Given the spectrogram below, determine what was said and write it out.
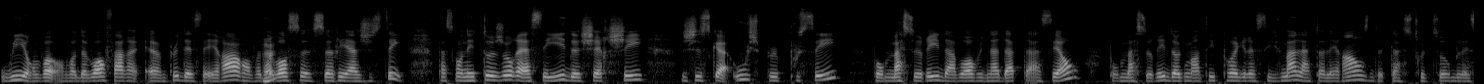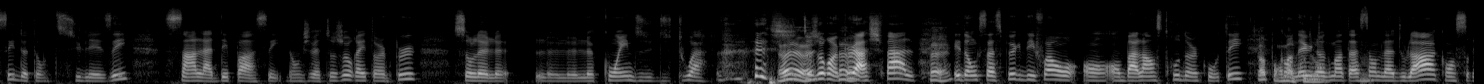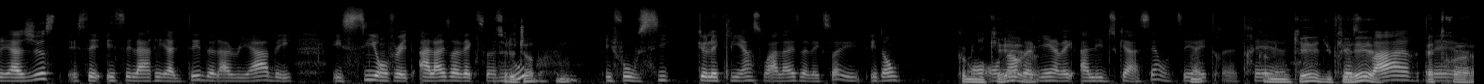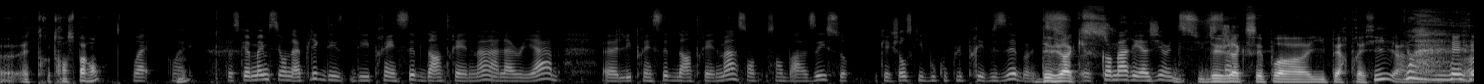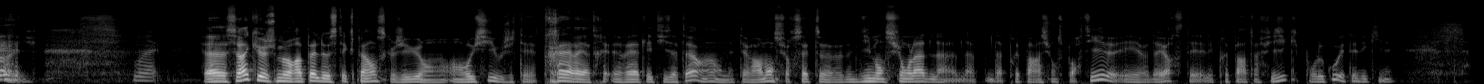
oui, on va, on va devoir faire un, un peu d'essai-erreur, on va devoir se, se réajuster parce qu'on est toujours à essayer de chercher jusqu'à où je peux pousser pour m'assurer d'avoir une adaptation, pour m'assurer d'augmenter progressivement la tolérance de ta structure blessée, de ton tissu lésé, sans la dépasser. Donc, je vais toujours être un peu sur le, le, le- le- le coin du, du toit. je suis Ouais, ouais, toujours un ouais, peu à cheval. Et donc, ça se peut que des fois, on, on- on balance trop d'un côté, qu'on ait une augmentation de la douleur, qu'on se réajuste. Et c'est, et c'est la réalité de la rehab. Et, et si on veut être à l'aise avec ça, C'est nous, le job. Hmm. il faut aussi que le client soit à l'aise avec ça. Et, et donc, on, Communiquer, on en euh, revient avec, à l'éducation, tu sais, Mm. être euh, très, communiquer, éduquer, très ouvert. Très, être, euh, euh, être transparent. oui, oui. Mm. Parce que même si on applique des, des principes d'entraînement à la rehab, euh, les principes d'entraînement sont, sont basés sur quelque chose qui est beaucoup plus prévisible. Déjà tissu, que euh, comment réagit un tissu Déjà sain. que c'est pas hyper précis. alors, voilà. Ouais. Euh, c'est vrai que je me rappelle de cette expérience que j'ai eue en, en Russie où j'étais très réathlétisateur. hein. On était vraiment sur cette euh, dimension-là de la, de la- de la préparation sportive. Et euh, d'ailleurs, c'était les préparateurs physiques qui, pour le coup, étaient des kinés.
